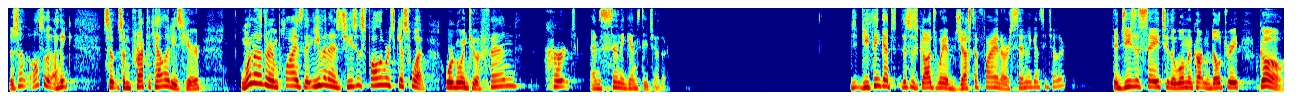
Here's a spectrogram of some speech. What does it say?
There's also, I think, some, some practicalities here. One other implies that even as Jesus followers, guess what? We're going to offend, hurt, and sin against each other. Do you think that this is God's way of justifying our sin against each other? Did Jesus say to the woman caught in adultery, Go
